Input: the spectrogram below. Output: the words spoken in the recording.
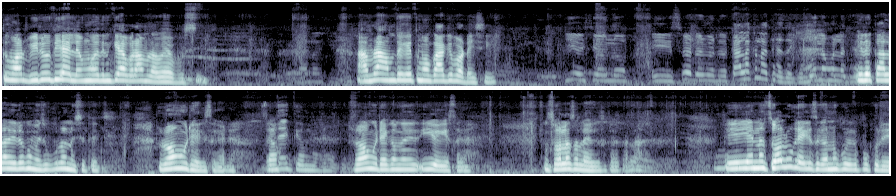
তোমার দিয়ে এলাম ওদিনকে আবার আমরা হয়ে পড়ছি। আমরা আম থেকে তোমাকে আগে পাঠাইছি। এটা কালার এরকম হয়েছে পুরান হয়েছে তাই। রং উঠে গেছে গাড়ি রং উঠে কেমন ই হয়ে গেছে চলা চলা হয়ে গেছে কালার এই এনে জল উঠে গেছে কেন পুকুরে।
